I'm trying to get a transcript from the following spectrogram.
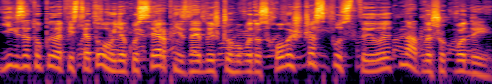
Їх затопило після того, як у серпні з найближчого водосховища спустили надлишок води.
